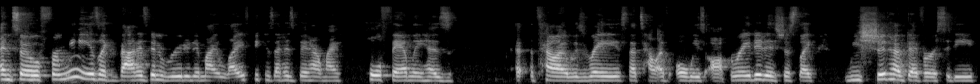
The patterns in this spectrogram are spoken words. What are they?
And so for me, it's like that has been rooted in my life because that has been how my whole family has that's how I was raised. That's how I've always operated. It's just like we should have diversity,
